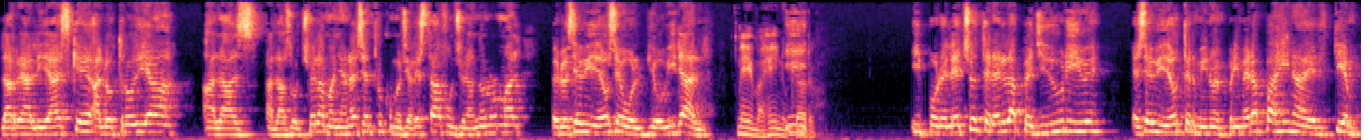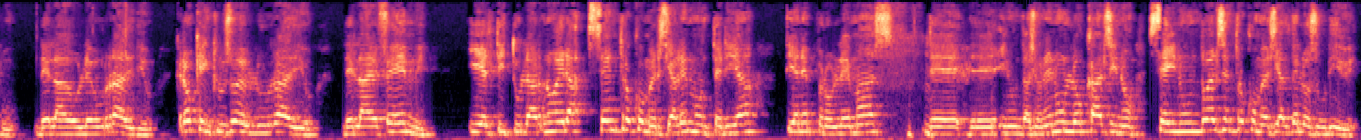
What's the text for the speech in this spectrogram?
La realidad es que al otro día a las, a las 8 de la mañana el centro comercial estaba funcionando normal, pero ese video se volvió viral. Me imagino, claro. Y por el hecho de tener el apellido Uribe, ese video terminó en primera página del Tiempo, de la W Radio, creo que incluso de Blue Radio, de la FM, y el titular no era Centro Comercial en Montería tiene problemas de, inundación en un local, sino se inundó el centro comercial de los Uribe,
